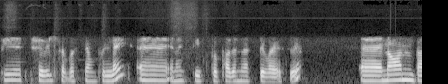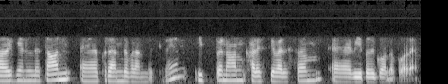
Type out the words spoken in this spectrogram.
பேர் ஷெரில் செபஸ்டியம் பிள்ளை. எனக்கு இப்போ பதினெட்டு வயசு. நான் பாகியனில் தான் பிறந்து வளர்ந்துக்கிறேன் இப்போ நான் கடைசி வருஷம் வீட்டுக்கு கொண்டு போகிறேன்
